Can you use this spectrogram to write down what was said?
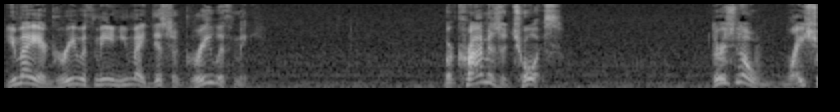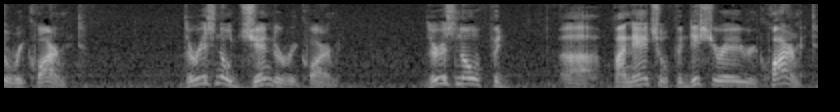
You may agree with me and you may disagree with me. But crime is a choice. There is no racial requirement. There is no gender requirement. There is no uh, financial fiduciary requirement.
